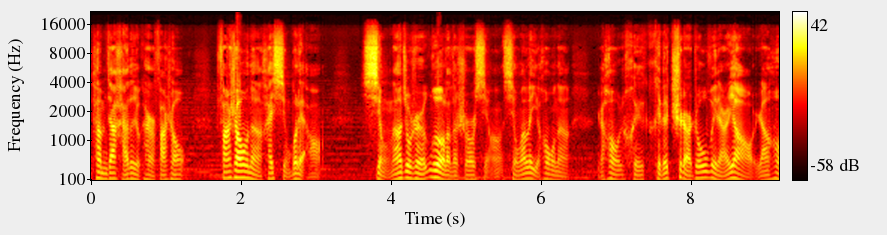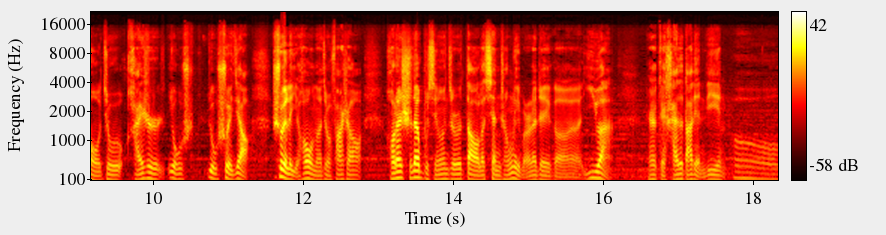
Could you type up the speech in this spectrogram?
他们家孩子就开始发烧，发烧呢还醒不了，醒呢就是饿了的时候醒，醒完了以后呢，然后给给他吃点粥，喂点药，然后就还是又又睡觉，睡了以后呢就发烧，后来实在不行，就是到了县城里边的这个医院，给孩子打点滴，哦，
